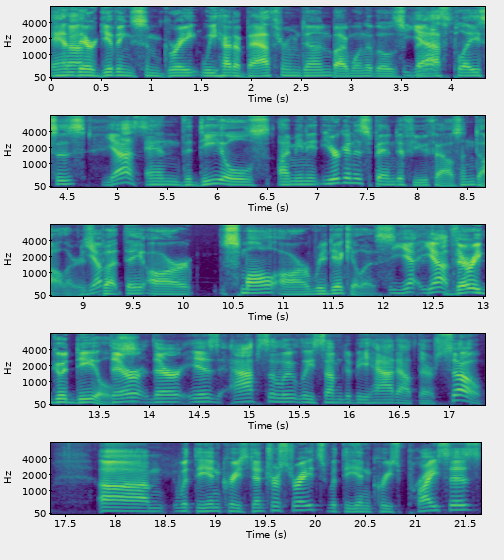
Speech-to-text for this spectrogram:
And uh, they're giving some great. We had a bathroom done by one of those Yes. bath places, Yes. and the deals. I mean, it, you're going to spend a few thousand dollars, Yep. but they are small, are ridiculous. yeah, yeah, Very good deals. There, there is absolutely some to be had out there. So, um, with the increased interest rates, with the increased prices,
